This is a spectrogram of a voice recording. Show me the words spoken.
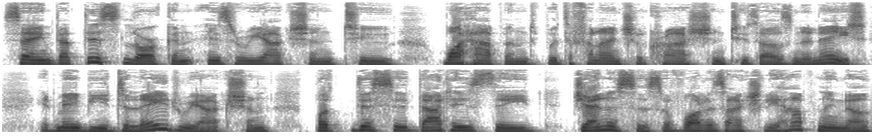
saying that this Lorcan is a reaction to what happened with the financial crash in two thousand and eight. It may be a delayed reaction, but this is, that is the genesis of what is actually happening now.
